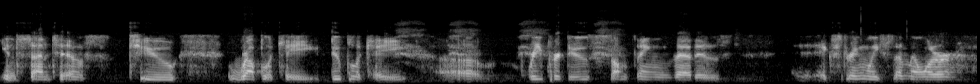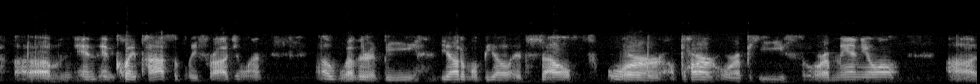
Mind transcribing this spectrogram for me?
incentive to replicate, duplicate, uh, reproduce something that is extremely similar um, and, and, quite possibly fraudulent, uh, whether it be the automobile itself or a part or a piece or a manual. Uh,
